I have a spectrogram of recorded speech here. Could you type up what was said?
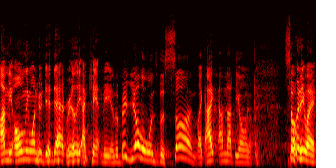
I'm the only one who did that. Really, I can't be. And the big yellow one's the sun. Like I, I'm not the only one. So anyway,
